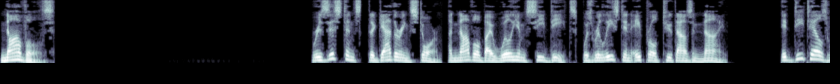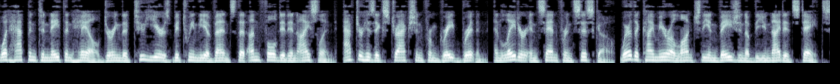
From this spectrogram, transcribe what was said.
Novels Resistance – The Gathering Storm, a novel by William C. Dietz, was released in April 2009. It details what happened to Nathan Hale during the two years between the events that unfolded in Iceland, after his extraction from Great Britain, and later in San Francisco, where the Chimera launched the invasion of the United States.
